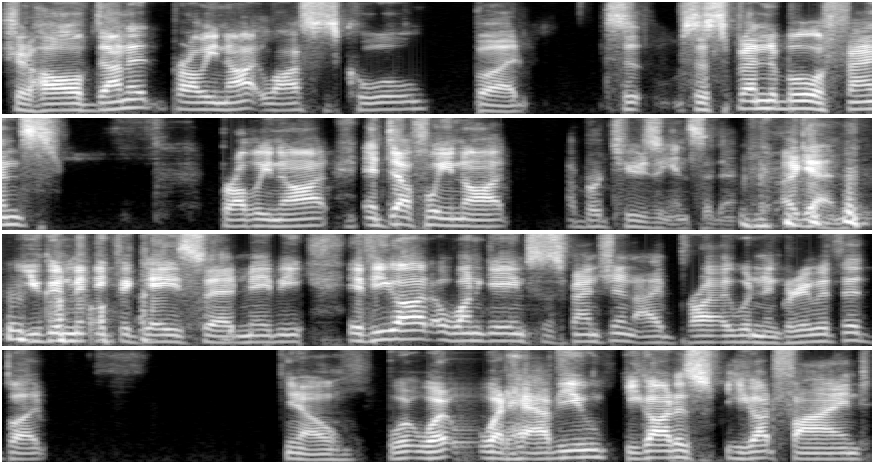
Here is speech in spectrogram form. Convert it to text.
should Hall have done it? Probably not. Loss is cool, but su- suspendable offense, probably not, and definitely not a Bertuzzi incident. Again, you can make the case that maybe if he got a one game suspension, I probably wouldn't agree with it, but you know, what, what, what have you, he got his, he got fined.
